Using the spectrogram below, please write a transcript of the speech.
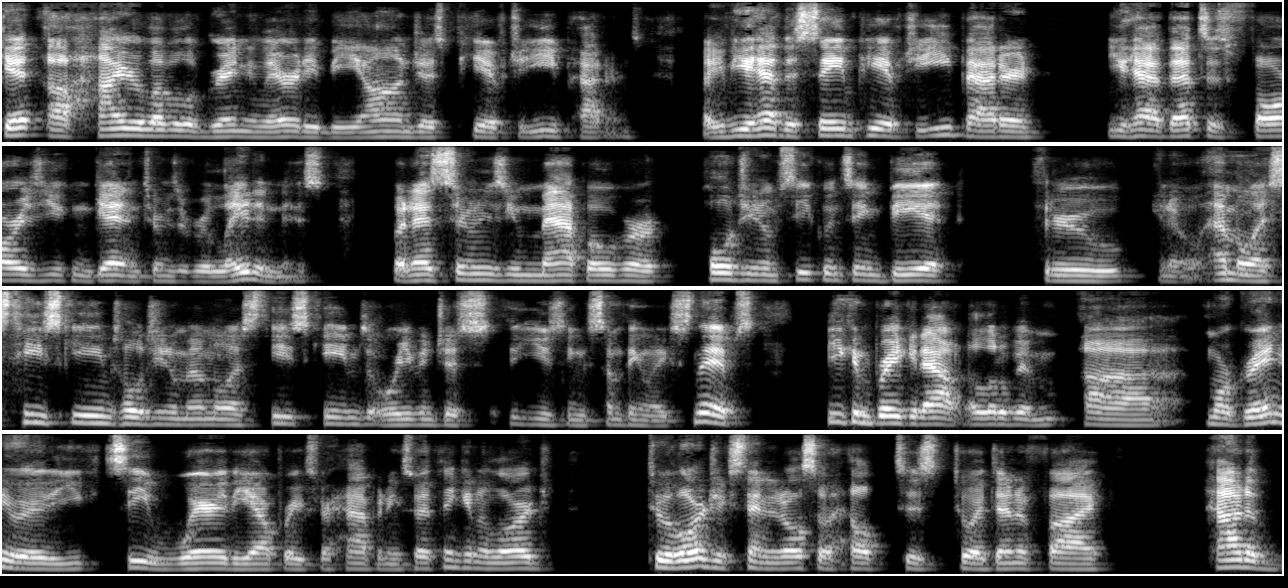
get a higher level of granularity beyond just PFGE patterns. Like if you have the same PFGE pattern, you have that's as far as you can get in terms of relatedness. But as soon as you map over whole genome sequencing, be it through you know MLST schemes, whole genome MLST schemes, or even just using something like SNPs, you can break it out a little bit uh, more granularly. You can see where the outbreaks are happening. So I think in a large, to a large extent, it also helped to to identify how to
